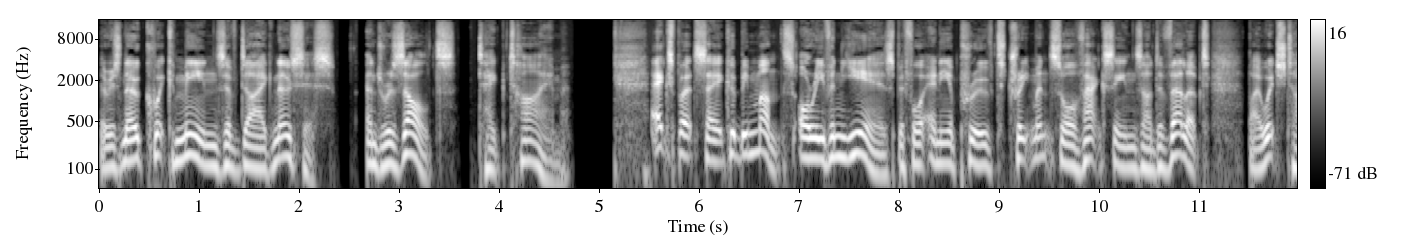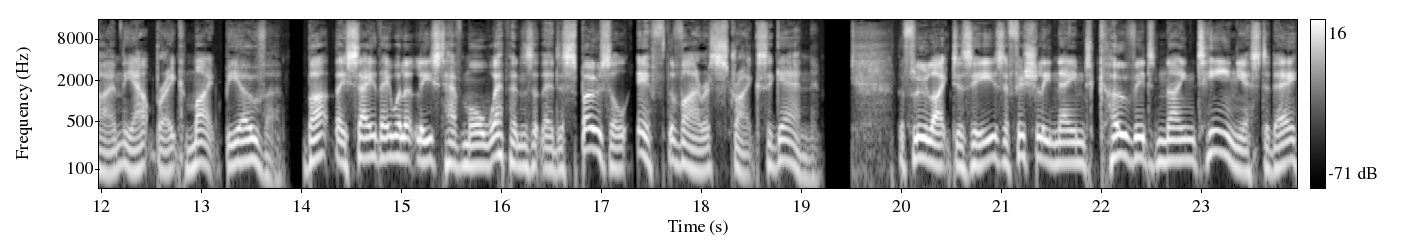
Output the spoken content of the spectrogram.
there is no quick means of diagnosis, and results take time. Experts say it could be months or even years before any approved treatments or vaccines are developed, by which time the outbreak might be over. But they say they will at least have more weapons at their disposal if the virus strikes again. The flu like disease, officially named COVID 19 yesterday,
